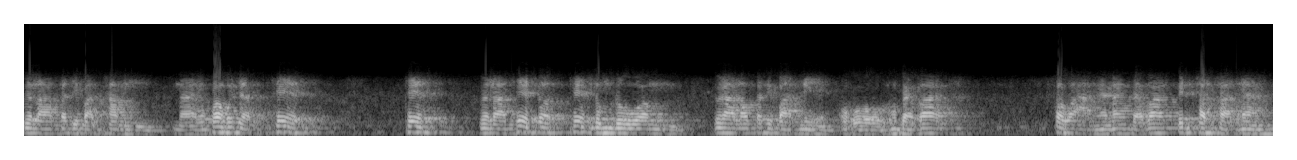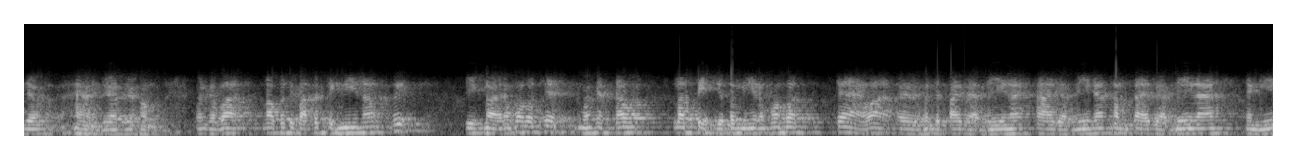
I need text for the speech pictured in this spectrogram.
เวลาปฏิบัติธรรมนะหลวงพ่อก็จะเทศเทศ เวลาเทศก็เทศรวมๆเวลาเราปฏิบัตินี่ โอ้โหแบบว่าสว่างนะนะแต่ว่าเป็นสัดสัดนะเยอะเยอะเยอะมันกับว่าเราปฏิบัติไปถึงนี้แล้วเฮ้ยอีกหน่อยหลวงพ่อก็เทศเหมือนกับเขาเราติดอยู่ตรงนี้หลวงพ่อก็แก้ว่าเออ มันจะไปแบบนี้นะคลายแบบนี้นะทำใจแบบนี้นะอย่างนี้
